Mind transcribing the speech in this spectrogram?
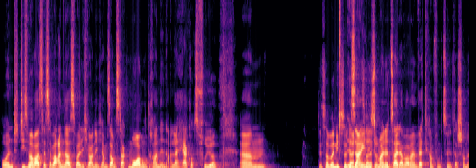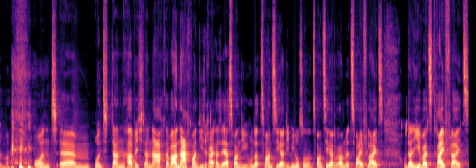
und diesmal war es jetzt aber anders, weil ich war nämlich am Samstagmorgen dran, in aller Herrgottsfrühe. Ähm, das ist aber nicht so deine Ist eigentlich Zeit, nicht so meine Zeit, aber beim Wettkampf funktioniert das schon immer. und, ähm, und dann habe ich danach, da war nach waren die drei, also erst waren die 120er, die minus 120er dran mit zwei Flights und dann jeweils drei Flights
